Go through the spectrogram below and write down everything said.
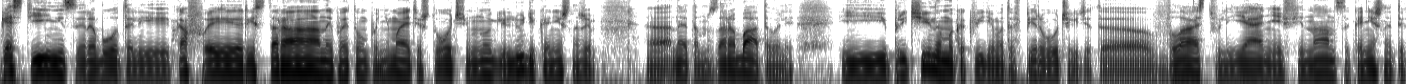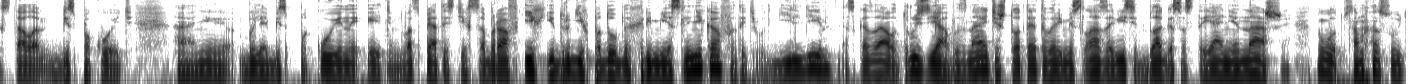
гостиницы работали, кафе, рестораны. Поэтому понимаете, что очень многие люди, конечно же, э, на этом зарабатывали. И причина, мы как видим, это в первую очередь это власть, влияние, финансы. Конечно, это их стало беспокоить. Они были обеспокоены этим. 25 стих, собрав их и других подобных ремесленников, вот эти вот гильдии, сказал, друзья, вы знаете, что от этого ремесла зависит зависит благосостояние наше. Ну вот сама суть.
